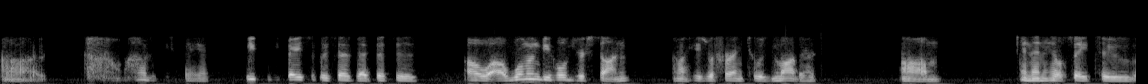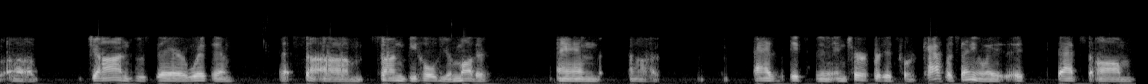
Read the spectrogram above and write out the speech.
uh, how did he say it? He basically says that this is oh a woman behold your son. Uh, he's referring to his mother. Um, and then he'll say to uh, John, who's there with him, that um, son, behold your mother, and uh, as it's interpreted for Catholics anyway, it, that's um,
